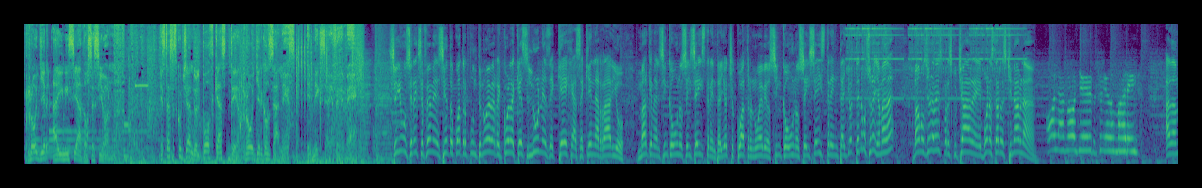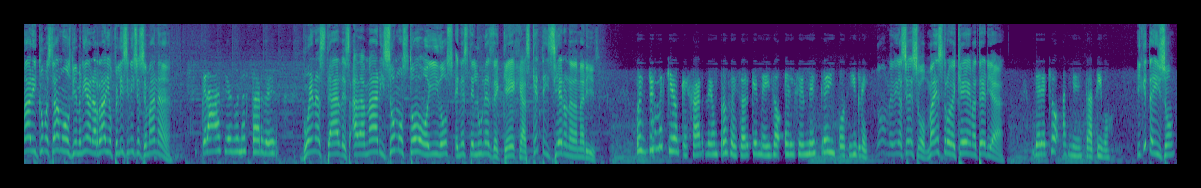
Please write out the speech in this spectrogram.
Roger ha iniciado sesión. Estás escuchando el podcast de Roger González en Exa FM. Seguimos en XFM 104.9. Recuerda que es lunes de quejas aquí en la radio. Márqueme al 5166-3849 o 5166-38. ¿Tenemos una llamada? Vamos de una vez para escuchar. Eh, buenas tardes, ¿quién habla? Hola Roger, soy Adamaris. Adamari, ¿cómo estamos? Bienvenida a la radio. Feliz inicio de semana. Gracias, buenas tardes. Buenas tardes, Adamari. Somos todo oídos en este lunes de quejas. ¿Qué te hicieron, Adamaris? Pues yo me quiero quejar de un profesor que me hizo el semestre imposible. No me digas eso. ¿Maestro de qué materia? Derecho administrativo. ¿Y qué te hizo?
